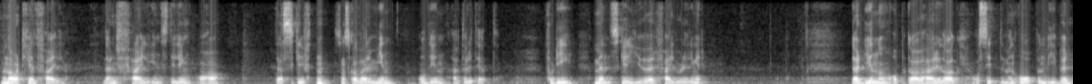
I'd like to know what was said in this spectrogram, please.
Men det har vært helt feil. Det er en feil innstilling å ha. Det er Skriften som skal være min og din autoritet. Fordi mennesker gjør feilvurderinger. Det er din oppgave her i dag å sitte med en åpen bibel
